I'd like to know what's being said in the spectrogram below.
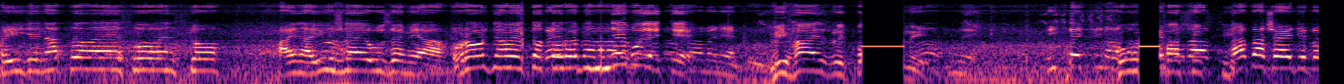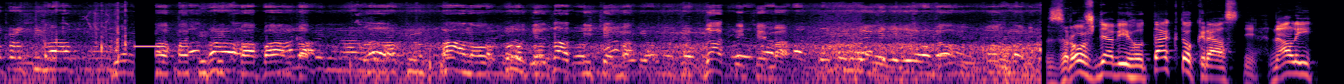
príde na celé Slovensko aj na južné územia. V Rožňave toto robiť nebudete! Vy hajzli p***ni. Kurva fašisti. Natáčajte to prosím vás. Kurva fašistická banda. Áno, kľudne, zatknite ma. Zatknite ma. No. Z Rožňavy ho takto krásne hnali,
